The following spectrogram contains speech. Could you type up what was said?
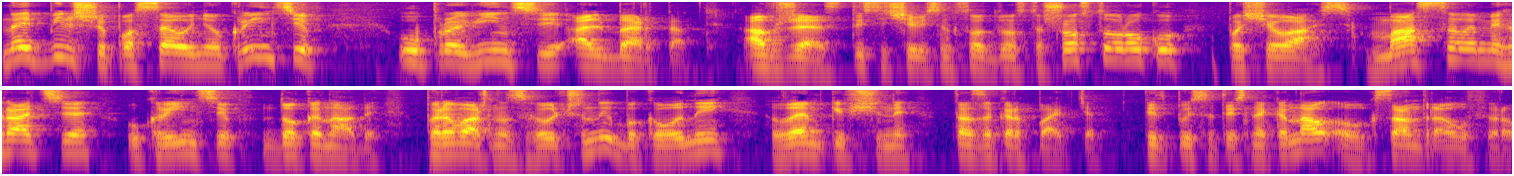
найбільше поселення українців у провінції Альберта. А вже з 1896 року почалась масова міграція українців до Канади, переважно з Галичини, Буковини, Лемківщини та Закарпаття. Підписуйтесь на канал Олександра Алферова.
